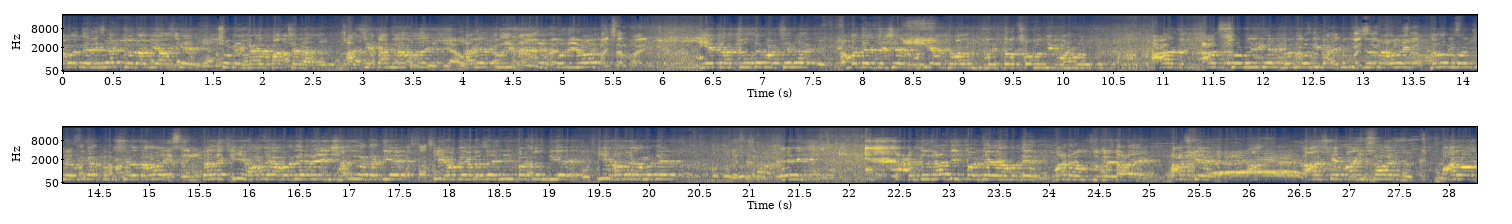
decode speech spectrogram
আমাদের ইলেকশন আমি আজকে শ্রমিক ভাইয়েরা পাচ্ছে না। আজকে কান্না ভাই তাদের পরিবার নিয়ে তারা চলতে পারছে না। আমাদের দেশের অধিকাংশ মানুষ দরিদ্র শ্রমজীবী মানুষ। আজ আজ শ্রমিকের যদি অধিকার প্রতিষ্ঠিত না হয় সাধারণ মানুষের অধিকার প্রতিষ্ঠিত না হয়। তাহলে কি হবে আমাদের এই স্বাধীনতা দিয়ে? কি হবে আমাদের নির্বাচন দিয়ে? কি হবে আমাদের এই আন্তর্জাতিক পর্যায়ে আমাদের মাথা উঁচু করে দাঁড়ায়? আজকে আজকে পাকিস্তান, ভারত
